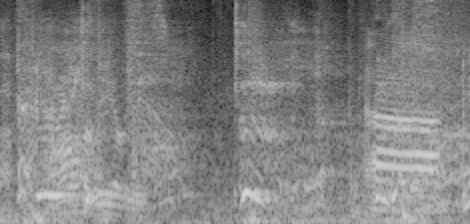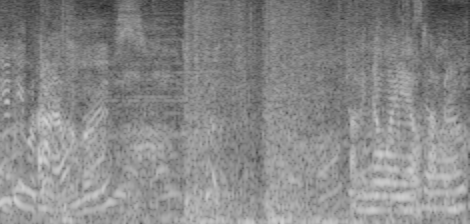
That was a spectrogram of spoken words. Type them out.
Am I All right? the wheelies. Uh, Any idea what I that number is? I have no idea what's happening.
